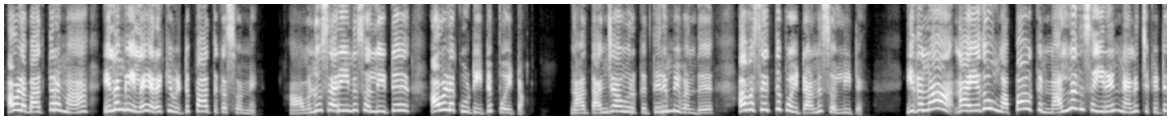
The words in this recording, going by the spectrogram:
அவளை பத்திரமா இலங்கையில இறக்கி விட்டு பாத்துக்க சொன்னேன். அவனும் சரின்னு சொல்லிட்டு அவளை கூட்டிட்டு போயிட்டான். நான் தஞ்சாவூருக்கு திரும்பி வந்து அவ செத்து போயிட்டான்னு சொல்லிட்டேன். இதெல்லாம் நான் ஏதோ உங்க அப்பாவுக்கு நல்லது செய்யறேன்னு நினைச்சுக்கிட்டு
